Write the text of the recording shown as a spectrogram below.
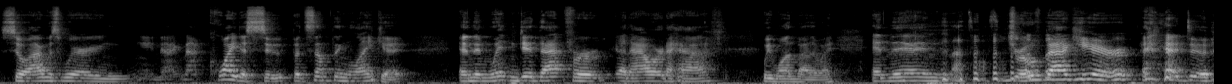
So i was wearing not, not quite a suit but something like it. And then went and did that for an hour and a half. We won, by the way. And then That's awesome. drove back here and had to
